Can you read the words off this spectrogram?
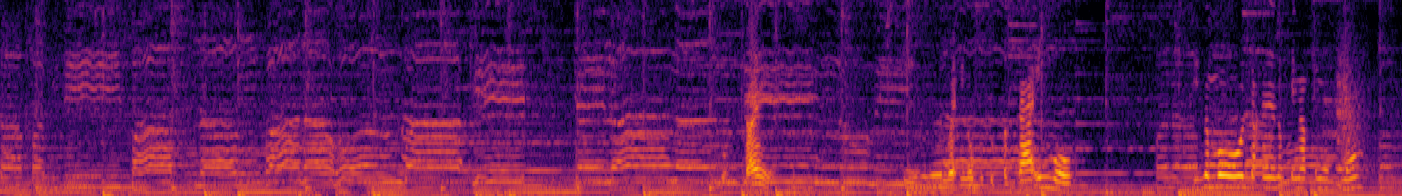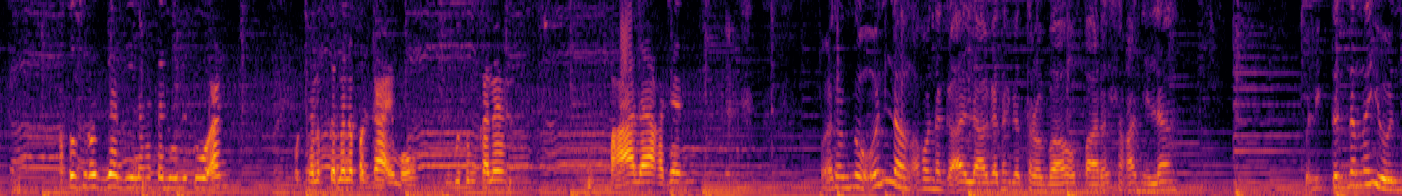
Sa paglipas ng panahon Bakit kailangan Tay, hindi mo naman inubos yung pagkain mo. Tignan mo, laki na ng pinapayat mo. Masusunod nga, di na kita lulutuan. Maghanap ka na ng pagkain mo, gugutom ka na. Bahala ka dyan. Parang noon lang ako nag-aalaga nagtatrabaho para sa kanila. Baliktad na ngayon.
